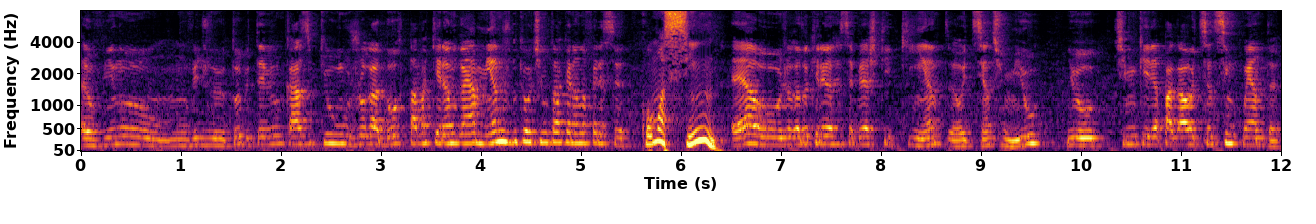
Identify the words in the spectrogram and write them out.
eu vi no, num vídeo do YouTube, teve um caso que o jogador tava querendo ganhar menos do que o time tava querendo oferecer. Como assim? É, o jogador queria receber acho que 500, 800 mil e o time queria pagar 850.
